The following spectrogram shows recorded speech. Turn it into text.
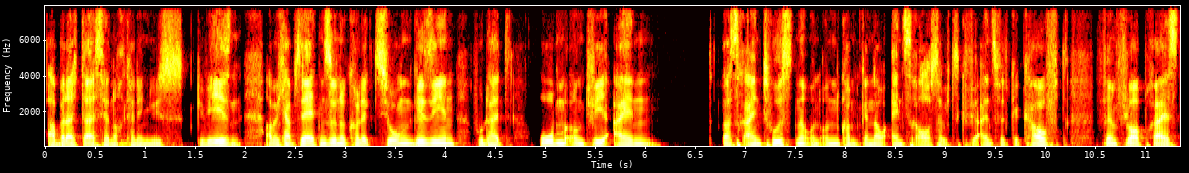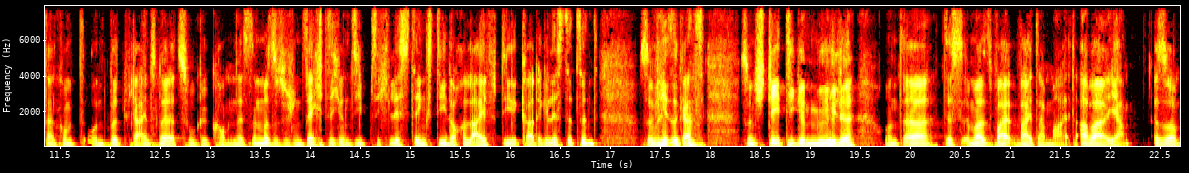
Aber da, da ist ja noch keine News gewesen. Aber ich habe selten so eine Kollektion gesehen, wo du halt oben irgendwie ein was reintust, ne, und unten kommt genau eins raus. Habe ich das Gefühl, eins wird gekauft für den Floorpreis, dann kommt und wird wieder eins neu dazugekommen. Das sind immer so zwischen 60 und 70 Listings, die noch live, die gerade gelistet sind, so wie so ganz so eine stetige Mühle und äh, das immer wei- weitermalt. Aber ja, also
